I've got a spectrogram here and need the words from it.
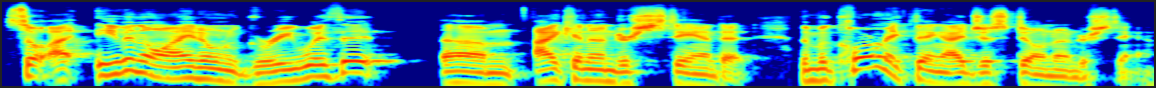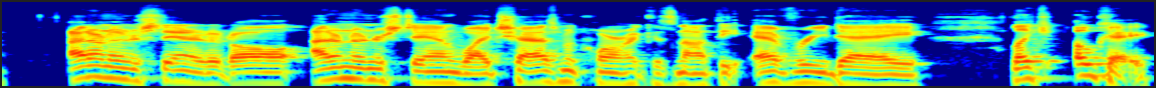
So I, even though i don't agree with it um, i can understand it. The mccormick thing i just don't understand. I don't understand it at all. I don't understand why chas mccormick is not the everyday like, okay,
